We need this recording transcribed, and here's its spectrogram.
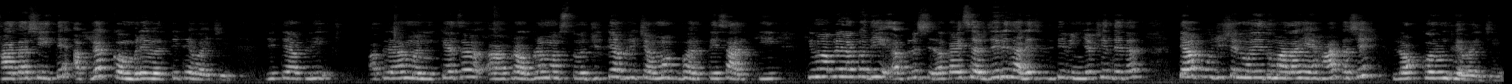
हात अशी इथे आपल्या कमरेवरती ठेवायची. जिथे आपली आपल्याला मणक्याचा प्रॉब्लेम असतो. जिथे आपली चमक भरते सारखी किंवा आपल्याला कधी आपलं काही सर्जरी झाली असेल तिथे इंजेक्शन देतात. त्या पोझिशनमध्ये तुम्हाला हे हात असे लॉक करून ठेवायचे.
